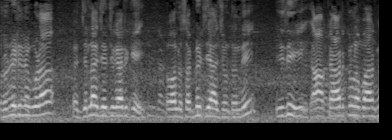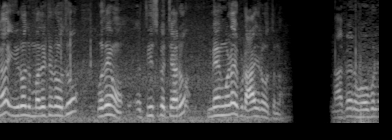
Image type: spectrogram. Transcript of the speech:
రెండింటిని కూడా జిల్లా జడ్జి గారికి వాళ్ళు సబ్మిట్ చేయాల్సి ఉంటుంది. ఇది ఆ కార్యక్రమంలో భాగంగా ఈరోజు మొదటి రోజు ఉదయం తీసుకొచ్చారు. మేము కూడా ఇప్పుడు హాజరవుతున్నాం. నా పేరు ఓబులి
